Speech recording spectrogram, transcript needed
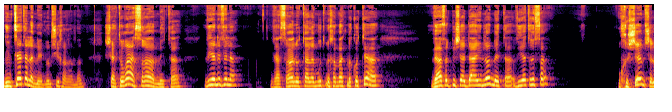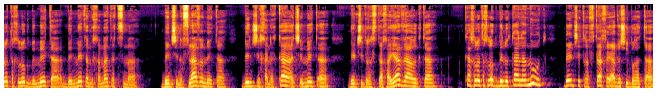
נמצאת הלמד, ממשיך הרמב"ם, שהתורה אסרה מתה והיא הנבלה, ואסרה נוטה למות מחמת מכותיה, ואף על פי שעדיין לא מתה והיא הטרפה. וכשם שלא תחלוק במתה בין מתה מחמת עצמה, בין שנפלה ומתה, בין שחנקה עד שמתה, בין שדרסתה חיה והרגתה, כך לא תחלוק בין אותה למות, בין שטרפתה חיה ושברתה,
